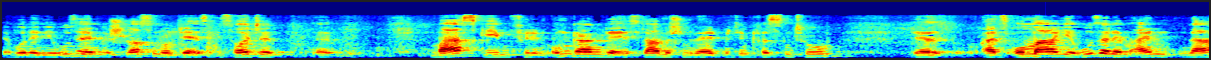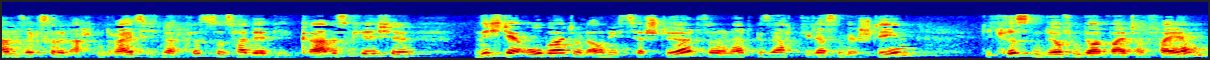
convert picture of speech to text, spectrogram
der wurde in Jerusalem geschlossen und der ist bis heute äh, maßgebend für den Umgang der islamischen Welt mit dem Christentum. Der, als Omar Jerusalem einnahm, 638 nach Christus, hat er die Grabeskirche nicht erobert und auch nicht zerstört, sondern hat gesagt, die lassen wir stehen. Die Christen dürfen dort weiter feiern,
